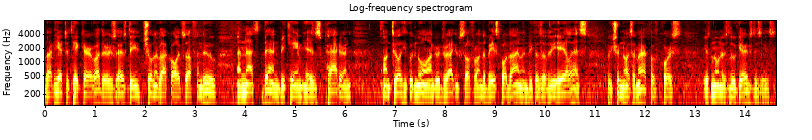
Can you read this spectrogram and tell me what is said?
that he had to take care of others, as the children of alcoholics often do, and that then became his pattern until he could no longer drag himself around the baseball diamond because of the ALS, which in North America, of course, is known as Lou Gehrig's disease.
